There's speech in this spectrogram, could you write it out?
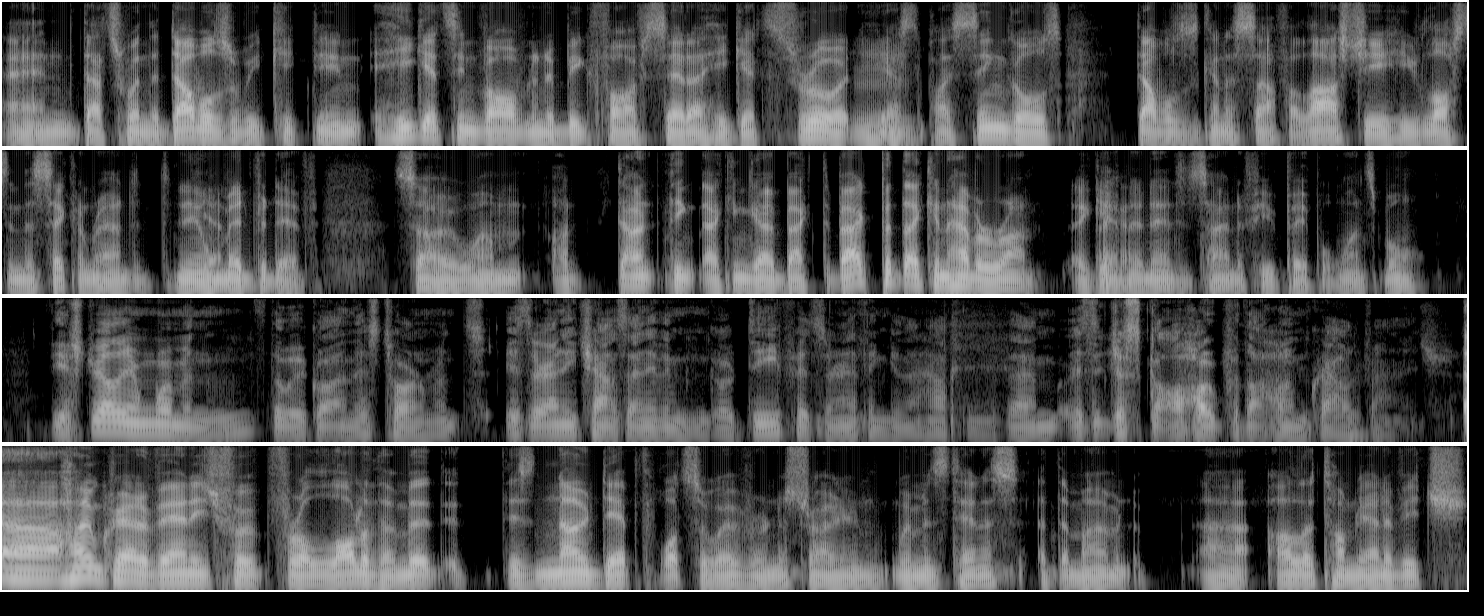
And that's when the doubles will be kicked in. He gets involved in a big five setter. He gets through it. He has Mm. to play singles. Doubles is going to suffer. Last year, he lost in the second round to Daniil Yep. Medvedev. So um, I don't think they can go back to back, but they can have a run again Okay. and entertain a few people once more. The Australian women that we've got in this tournament, is there any chance any of them can go deep? Is there anything going to happen with them? Is it just got to hope for that home crowd advantage? Uh, home crowd advantage for, for a lot of them. But there's no depth whatsoever in Australian women's tennis at the moment. Uh, Ajla Tomljanovic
